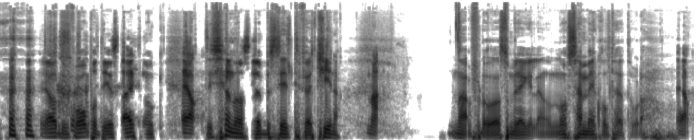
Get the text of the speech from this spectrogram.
Ja, du får håpe at de er sterke nok. Ja. Det noe som er bestilt fra Kina. Nei. Nei, for det er som regel noe semikvalitet over det. Ja.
